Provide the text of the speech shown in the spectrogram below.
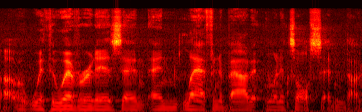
uh, with whoever it is and, and laughing about it when it's all said and done.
